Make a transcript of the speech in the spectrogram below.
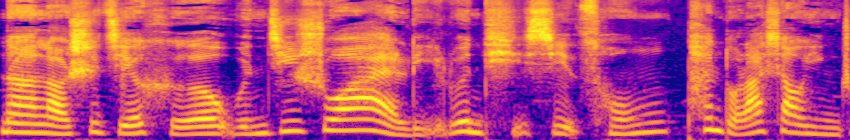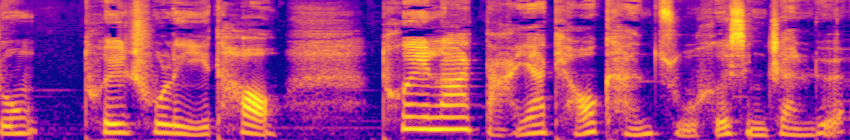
那老师结合文姬说爱理论体系，从潘朵拉效应中推出了一套推拉、打压、调侃组合型战略，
